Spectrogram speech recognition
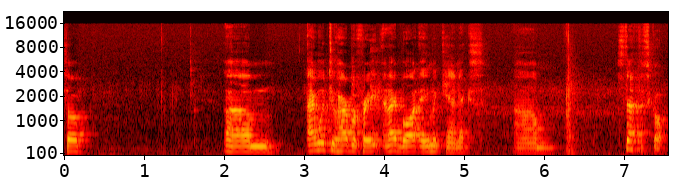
so um, I went to Harbor Freight and I bought a mechanics um, stethoscope,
